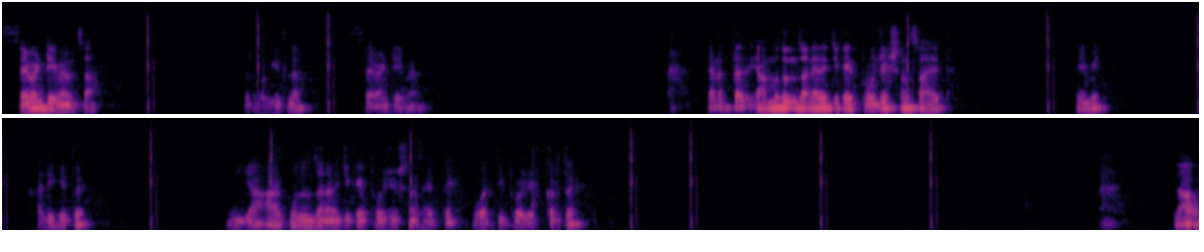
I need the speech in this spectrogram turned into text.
सेवन्टी एम एमचा तर बघितलं. सेवन्टी एम एम त्यानंतर यामधून जाणारे जे काही प्रोजेक्शन्स आहेत ते मी खाली घेतोय. या आर्क मधून जाणारे जे काही प्रोजेक्शन्स आहेत ते वरती प्रोजेक्ट करतोय. नाव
